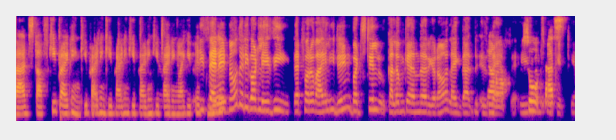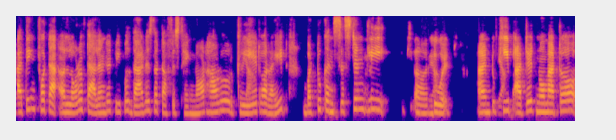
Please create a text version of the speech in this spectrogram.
bad stuff, keep writing, keep writing, keep writing, keep writing, keep writing. Like you- He it said will. it, no, that he got lazy, that for a while he didn't, but still kalam ke andar, you know, like that is Yeah. there. He So even spoke that's it. Yeah. I think for ta- a lot of talented people, that is the toughest thing. Not how to create or write, but to consistently uh, Yeah. do it and to Yeah. keep at it, no matter uh,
